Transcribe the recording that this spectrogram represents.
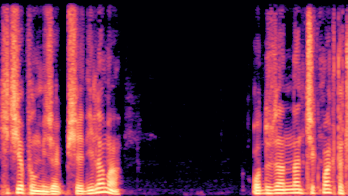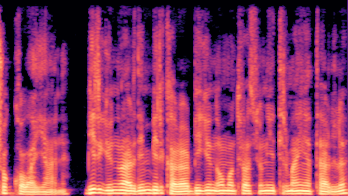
hiç yapılmayacak bir şey değil ama o düzenden çıkmak da çok kolay yani. Bir gün verdiğin bir karar, bir gün o motivasyonu yitirmen yeterli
